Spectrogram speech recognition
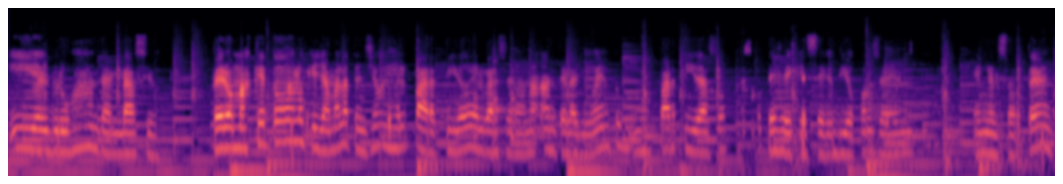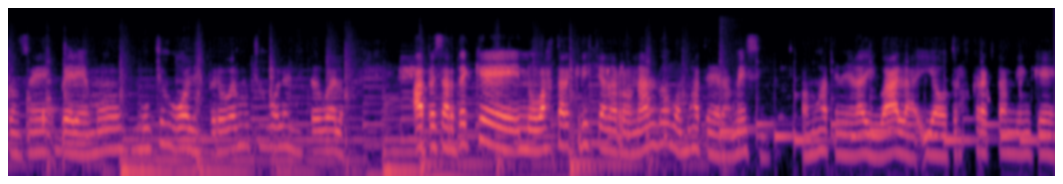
y el Brujas ante el Lazio. Pero más que todo lo que llama la atención es el partido del Barcelona ante la Juventus, un partidazo desde que se dio a conocer en, el sorteo. Entonces veremos muchos goles, espero ver muchos goles en este duelo. A pesar de que no va a estar Cristiano Ronaldo, vamos a tener a Messi vamos a tener a Dybala y a otros cracks también que,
